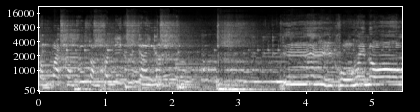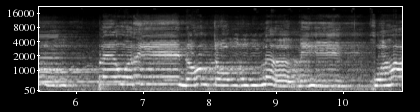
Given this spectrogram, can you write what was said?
สมบัติของทั้งสองคนนี้เข้าใจไหมพี่ขอให้น้อง แปลวารีน้องจงเลิกมีความ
